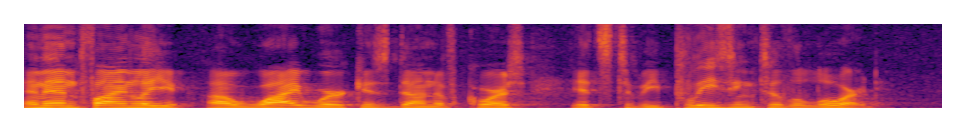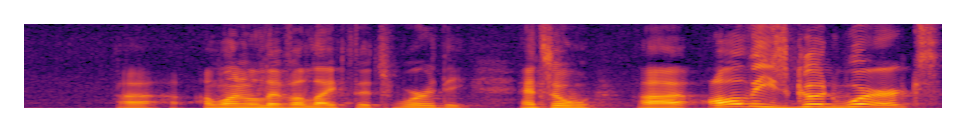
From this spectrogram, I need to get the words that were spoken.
And then finally, uh, why work is done, of course, it's to be pleasing to the Lord. Uh, I want to live a life that's worthy. And so, uh, all these good works,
